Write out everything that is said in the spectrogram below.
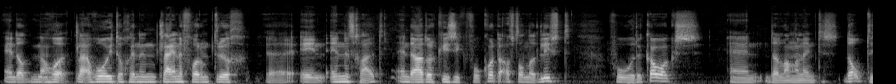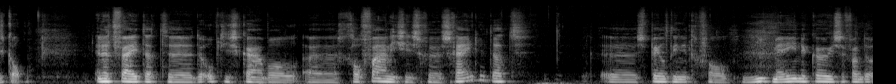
En dat hoor je toch in een kleine vorm terug eh, in, in het geluid. En daardoor kies ik voor korte afstanden het liefst voor de coax en de lange lengtes de optical. En het feit dat de optische kabel galvanisch is gescheiden, dat eh, speelt in dit geval niet mee in de keuze van de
